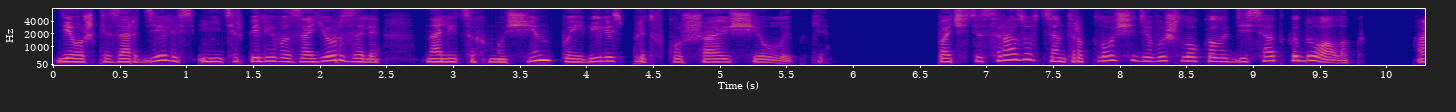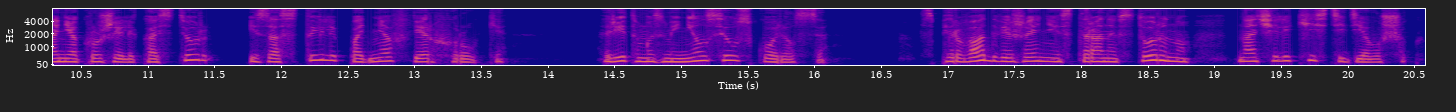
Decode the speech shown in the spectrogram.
девушки зарделись и нетерпеливо заёрзали, на лицах мужчин появились предвкушающие улыбки. Почти сразу в центр площади вышло около десятка дуалок. Они окружили костер и застыли, подняв вверх руки. Ритм изменился и ускорился. Сперва движения из стороны в сторону начали кисти девушек,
